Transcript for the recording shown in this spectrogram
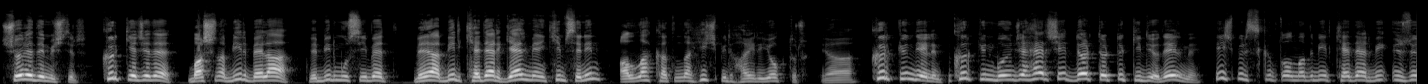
şöyle demiştir. 40 gecede başına bir bela ve bir musibet veya bir keder gelmeyen kimsenin Allah katında hiçbir hayrı yoktur. Ya 40 gün diyelim. 40 gün boyunca her şey dört dörtlük gidiyor değil mi? Hiçbir sıkıntı olmadı. Bir keder, bir üzüntü,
